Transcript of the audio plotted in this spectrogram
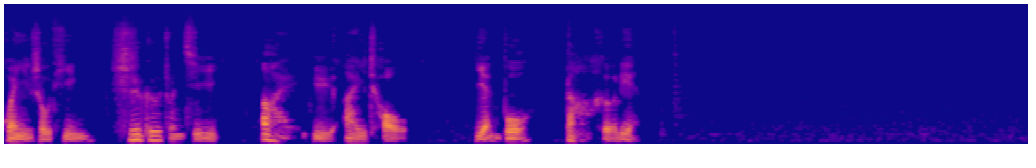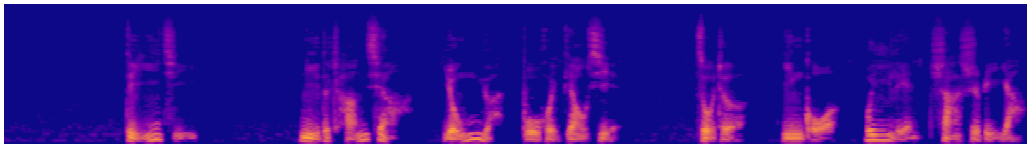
欢迎收听诗歌专辑《爱与哀愁》，演播大河恋。第一集，你的长夏永远不会凋谢。作者：英国威廉·莎士比亚。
